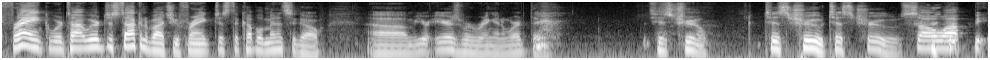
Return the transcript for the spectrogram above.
Frank, we're ta- we were just talking about you, Frank, just a couple of minutes ago. Um, your ears were ringing, weren't they? Tis true. Tis true. Tis true. So, uh, be,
